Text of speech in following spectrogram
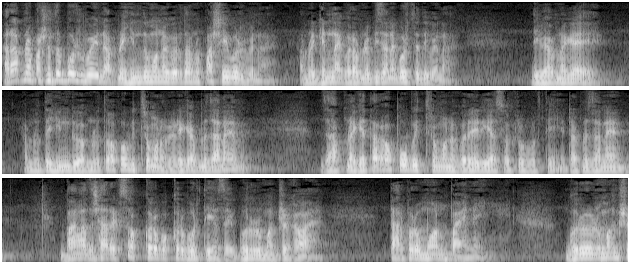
আর আপনার পাশে তো বসবোই না, আপনি হিন্দু মনে করে তো আপনার পাশেই বসবে না। আপনার ঘেন্না করে আপনার বিছানায় বসতে দিবে না। দেবে আপনাকে আপনার তো হিন্দু আপনার তো অপবিত্র মনে করে এটাকে আপনি জানেন? যে আপনাকে তারা অপবিত্র মনে করে, রিয়া চক্রবর্তী, এটা আপনি জানেন? বাংলাদেশে আরেক চক্কর বক্কর ভর্তি আছে, গরুর মাংস খাওয়ায়। তারপরও মন পায় নাই। গরুর মাংস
